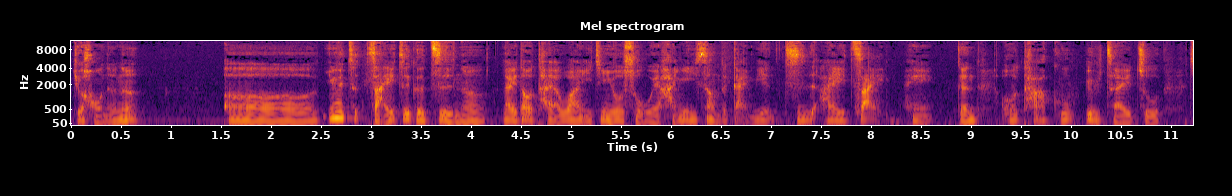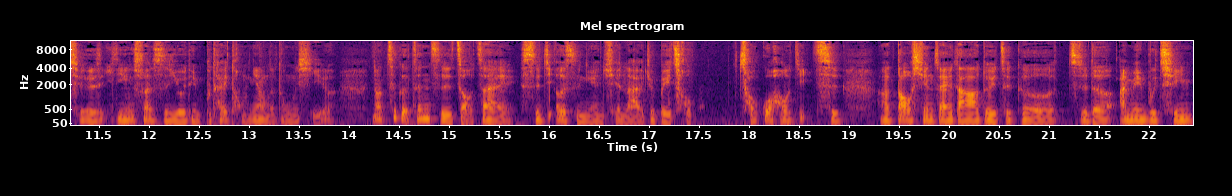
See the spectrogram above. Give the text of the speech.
就好了呢？呃，因为这“宅”这个字呢，来到台湾已经有所谓含义上的改变，“知哀宅”嘿，跟“欧塔古御宅族”其实已经算是有点不太同样的东西了。那这个争执早在十几二十年前来就被吵吵过好几次，啊，到现在大家对这个字的暧昧不清，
